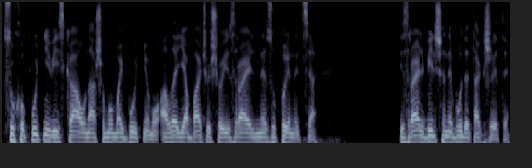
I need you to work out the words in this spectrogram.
сухопутні війська у нашому майбутньому, але я бачу, що Ізраїль не зупиниться. Ізраїль більше не буде так жити.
